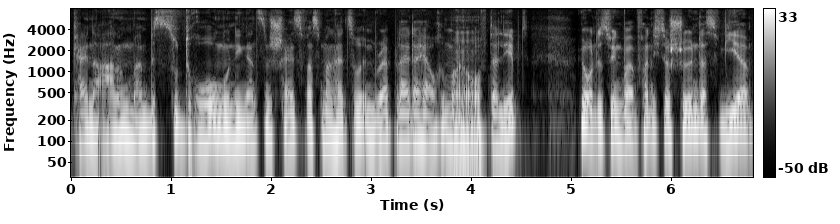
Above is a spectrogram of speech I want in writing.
keine Ahnung, man bis zu Drohungen und den ganzen Scheiß, was man halt so im Rap leider ja auch immer mhm. oft erlebt. Ja, und deswegen war, fand ich das schön, dass wir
